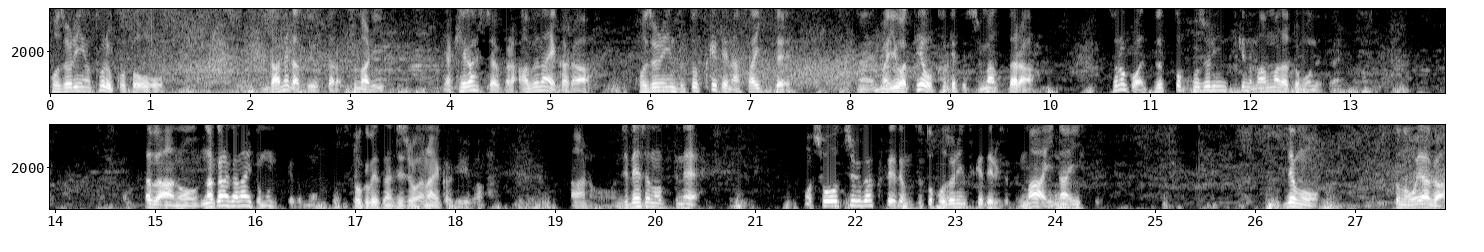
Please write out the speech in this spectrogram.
補助輪を取ることをダメだと言ったら、つまり、いや、怪我しちゃうから危ないから、補助輪ずっとつけてなさいって、まあ、要は手をかけてしまったら、その子はずっと補助輪付きのまんまだと思うんですね。多分、あの、なかなかないと思うんですけども、特別な事情がない限りは。あの、自転車乗ってね、もう小中学生でもずっと補助輪つけてる人ってまあいないっすよ。でも、その親が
